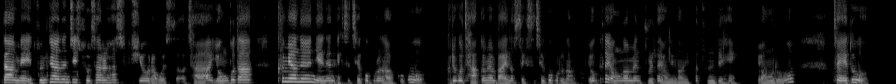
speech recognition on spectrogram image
그 다음에 존재하는지 조사를 하십시오 라고 했어. 자, 0보다 크면은 얘는 x제곱으로 나올 거고 그리고 작으면 마이너스 x제곱으로 나올 거야. 여기다 0 넣으면 둘 다 0이 나오니까 존재해. 0으로. 자, 얘도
